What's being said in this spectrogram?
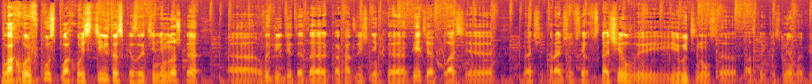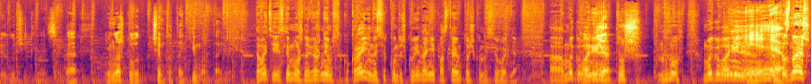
плохой вкус, плохой стиль, так сказать, и немножко Э, выглядит это как отличник э, Петя в классе. Значит, раньше всех вскочил и, и вытянулся по стойке смирно перед учительницей. Да? Немножко вот чем-то таким отдает. Давайте, если можно, вернемся к Украине на секундочку и на ней поставим точку на сегодня. А, Мы говорили... Нет уж. Ну, мы говорили... Нет. Это знаешь,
